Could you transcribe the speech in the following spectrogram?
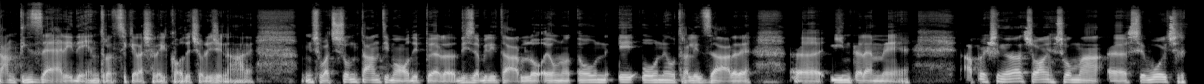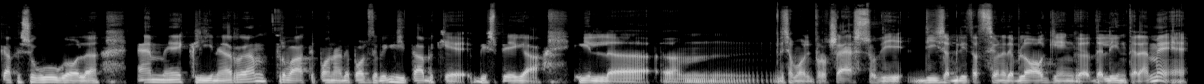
tanti zeri dentro anziché lasciare il codice originale. Insomma, ci sono tanti modi per disabilitarlo e, un, o, e o, neutralizzare eh, Intel ME. A prescindere da ciò, insomma, eh, se voi cercate su Google ME Cleaner, trovate poi una repository di GitHub che vi spiega il, um, diciamo, il processo di disabilitazione deblogging dell'Intel ME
